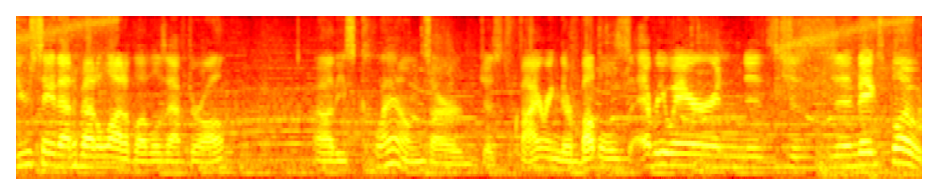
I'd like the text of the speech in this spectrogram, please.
do say that about a lot of levels after all. Uh, these clowns are just firing their bubbles everywhere, and it's just and they explode.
